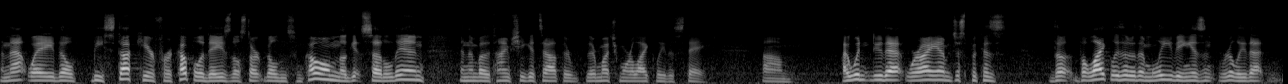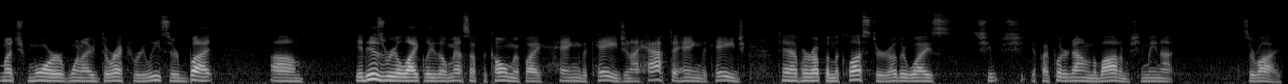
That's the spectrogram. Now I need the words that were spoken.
And that way they'll be stuck here for a couple of days. They'll start building some comb, they'll get settled in, and then by the time she gets out, they're, they're much more likely to stay. Um, I wouldn't do that where I am just because the, the likelihood of them leaving isn't really that much more when I direct release her, but um, it is real likely they'll mess up the comb if I hang the cage, and I have to hang the cage to have her up in the cluster. Otherwise, she, she, if I put her down on the bottom, she may not survive.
